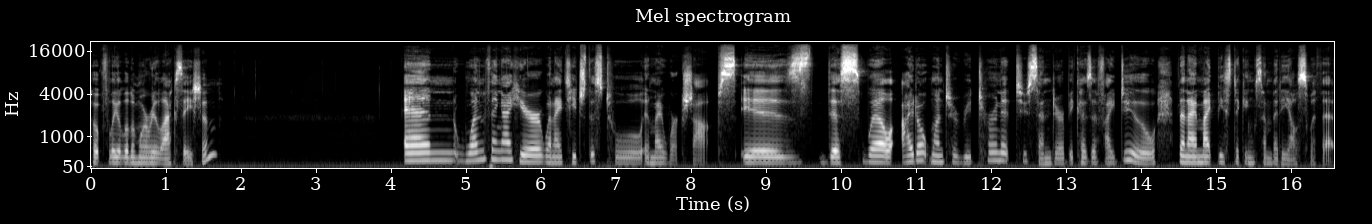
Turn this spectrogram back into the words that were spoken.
Hopefully, a little more relaxation. And one thing I hear when I teach this tool in my workshops is this well, I don't want to return it to sender because if I do, then I might be sticking somebody else with it.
